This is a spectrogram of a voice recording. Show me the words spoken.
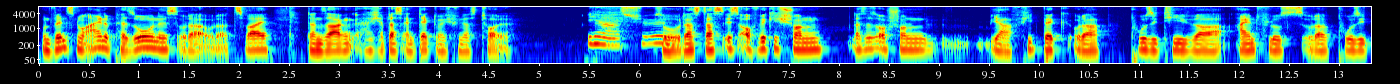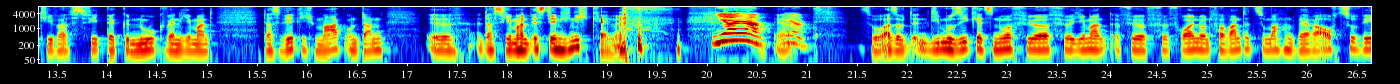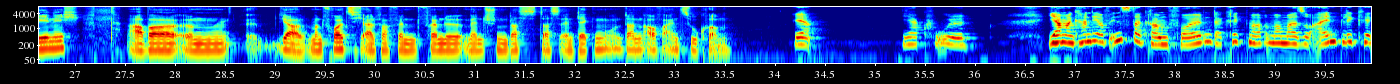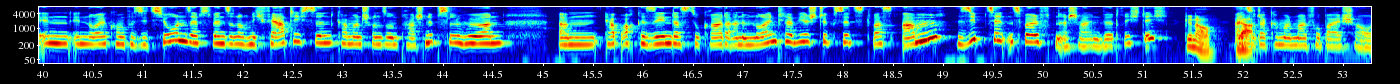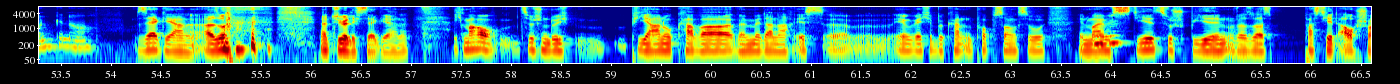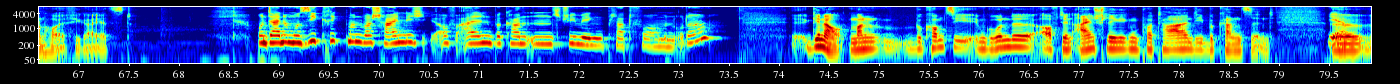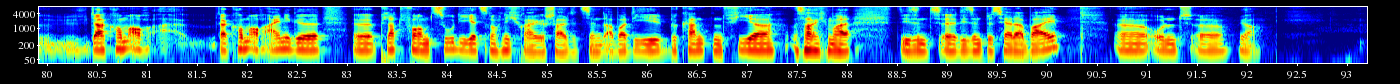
und wenn es nur eine Person ist oder, oder zwei, dann sagen, ich habe das entdeckt und ich finde das toll. Ja, ist schön. So, das, das ist auch wirklich schon, das ist auch schon, ja, Feedback oder positiver Einfluss oder positives Feedback genug, wenn jemand das wirklich mag und dann äh, das jemand ist, den ich nicht kenne. Ja, ja, ja. ja. So, also die Musik jetzt nur für, für jemand, für, für Freunde und Verwandte zu machen, wäre auch zu wenig. Aber ähm, ja, man freut sich einfach, wenn fremde Menschen das, das entdecken und dann auf einen zukommen. Ja. Ja, cool. Ja, man kann dir auf Instagram folgen. Da kriegt man auch immer mal so Einblicke in, in neue Kompositionen. Selbst wenn sie noch nicht fertig sind, kann man schon so ein paar Schnipsel hören. Ähm, ich habe auch gesehen, dass du gerade an einem neuen Klavierstück sitzt, was am 17.12. erscheinen wird, richtig? Genau. Also ja. da kann man mal vorbeischauen, genau. Sehr gerne. Also natürlich sehr gerne. Ich mache auch zwischendurch Piano-Cover, wenn mir danach ist, äh, irgendwelche bekannten Popsongs so in meinem mhm. Stil zu spielen oder so. Das passiert auch schon häufiger jetzt. Und deine Musik kriegt man wahrscheinlich auf allen bekannten Streaming-Plattformen, oder? Genau, man bekommt sie im Grunde auf den einschlägigen Portalen, die bekannt sind. Ja. Äh, da kommen auch da kommen auch einige äh, Plattformen zu, die jetzt noch nicht freigeschaltet sind, aber die bekannten vier, sag ich mal, die sind äh, die sind bisher dabei äh, und äh, ja.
